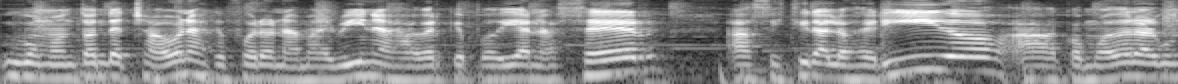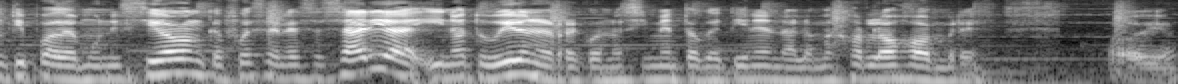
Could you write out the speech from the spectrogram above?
hubo un montón de chabonas que fueron a Malvinas a ver qué podían hacer, a asistir a los heridos, a acomodar algún tipo de munición que fuese necesaria y no tuvieron el reconocimiento que tienen a lo mejor los hombres. Obvio.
